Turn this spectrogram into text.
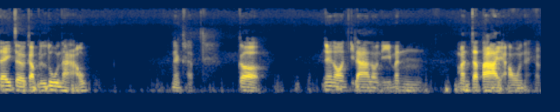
ได้เจอกับฤดูหนาวนะครับ ก็ แน่นอนกีฬาเหล่านี้มันมันจะตายเอานะครับ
